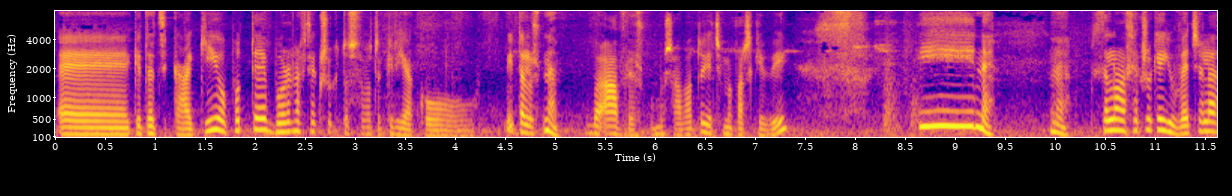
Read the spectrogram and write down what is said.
ε, και τσικάκι, οπότε μπορώ να φτιάξω και το Σαββατοκυριακό ή τέλος, ναι, αύριο ας πούμε Σάββατο γιατί είμαι Παρασκευή ή ναι, ναι, θέλω να φτιάξω και γιουβέτσι αλλά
